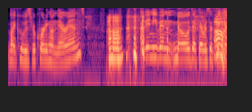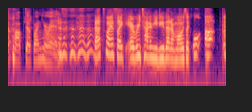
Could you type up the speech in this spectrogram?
like who was recording on their end. Uh-huh. I didn't even know that there was a thing Oh. that popped up on your end. That's why it's like every time you do that, I'm always like, oh, uh, uh,"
